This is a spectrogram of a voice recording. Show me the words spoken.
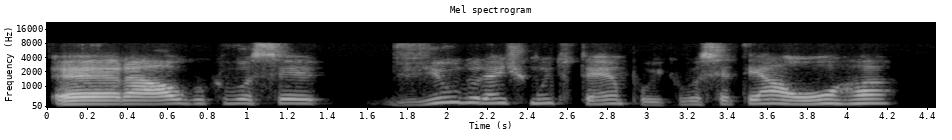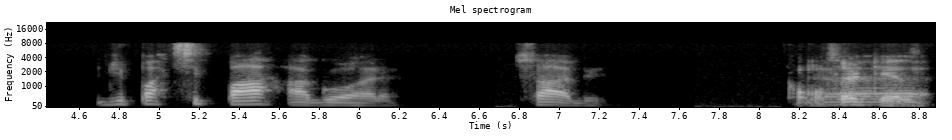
era algo que você viu durante muito tempo e que você tem a honra de participar agora, sabe? Com certeza. É,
